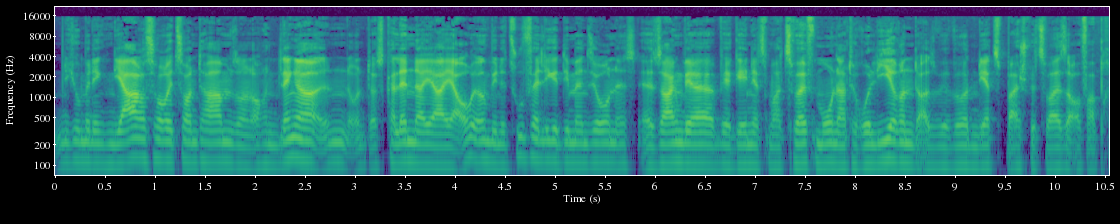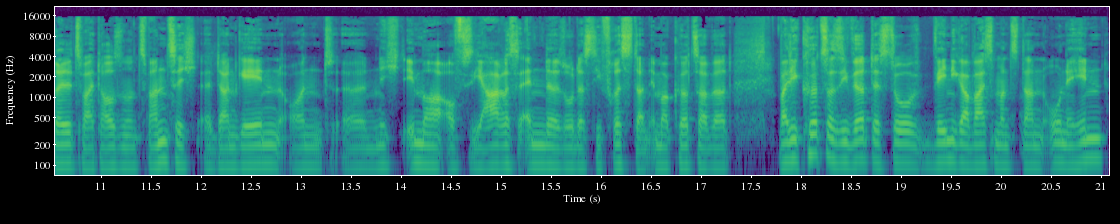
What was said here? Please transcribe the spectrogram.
nicht unbedingt einen Jahreshorizont haben, sondern auch einen längeren und das Kalenderjahr ja auch irgendwie eine zufällige Dimension ist, äh, sagen wir, wir gehen jetzt mal zwölf Monate rollierend. Also wir würden jetzt beispielsweise auf April 2020 äh, dann gehen und äh, nicht immer aufs Jahresende, so dass die Frist dann immer kürzer wird. Weil je kürzer sie wird, desto weniger weiß man es dann ohnehin.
